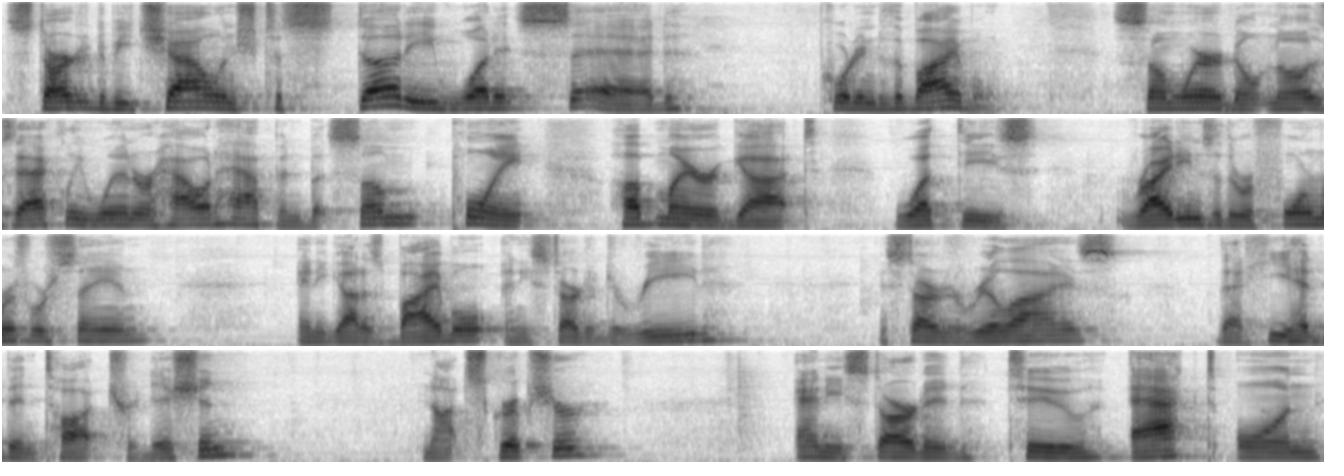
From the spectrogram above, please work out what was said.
started to be challenged to study what it said according to the Bible. Somewhere, don't know exactly when or how it happened, but some point, Hubmaier got what these writings of the reformers were saying, and he got his Bible and he started to read and started to realize that he had been taught tradition, not scripture, and he started to act on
